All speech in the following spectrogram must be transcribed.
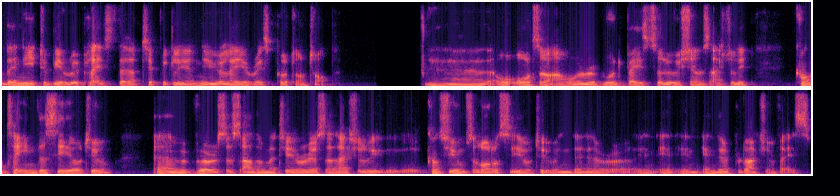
they need to be replaced, there typically a new layer is put on top. Uh, also our wood-based solutions actually contain the CO2, uh, versus other materials that actually uh, consumes a lot of CO2 in their production phase.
